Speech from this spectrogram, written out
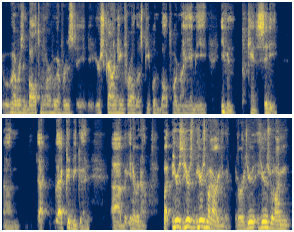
yeah. whoever's in Baltimore, whoever's you're scrounging for all those people in Baltimore, Miami, even Kansas City. Um, that, that could be good. uh, but you never know. But here's here's here's my argument, or here, here's what I'm.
